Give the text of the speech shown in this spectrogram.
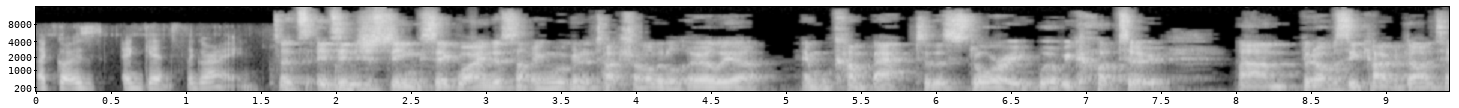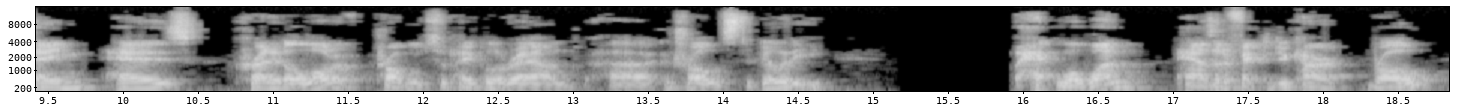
that goes against the grain. So it's, it's interesting segue into something we are going to touch on a little earlier, and we'll come back to the story where we got to. Um, but obviously, COVID 19 has created a lot of problems for people around uh, control and stability. Well, one, how's it affected your current role?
